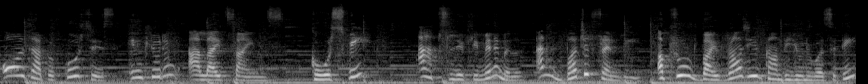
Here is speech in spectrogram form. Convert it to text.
all type of courses including allied science. Course fee? Absolutely minimal and budget friendly. Approved by Rajiv Gandhi University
